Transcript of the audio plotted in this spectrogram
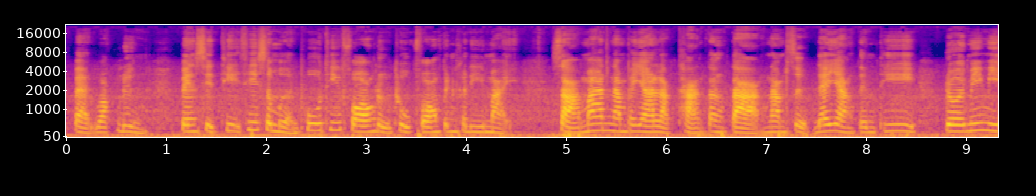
58 วรรคหนึ่งเป็นสิทธิที่เสมือนผู้ที่ฟ้องหรือถูกฟ้องเป็นคดีใหม่ สามารถนำพยานหลักฐานต่างๆนำสืบได้อย่างเต็มที่ โดยไม่มี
